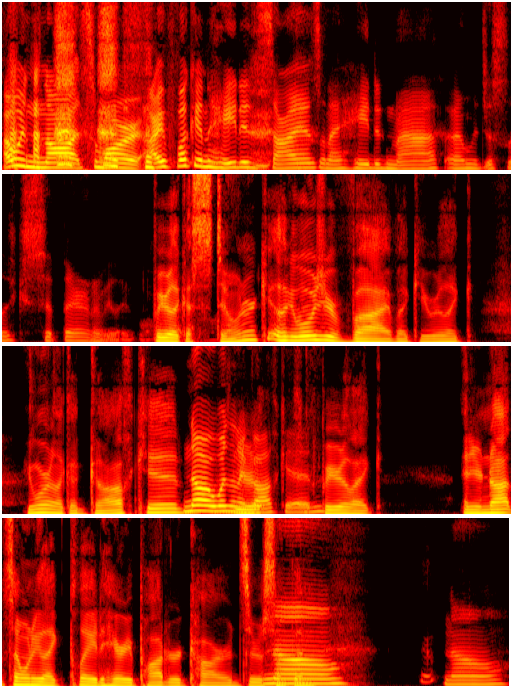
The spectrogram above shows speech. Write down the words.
I was not smart. I fucking hated science and I hated math, and I would just like sit there and I'd be like, But you're like a stoner kid. Like, what was your vibe? Like, you were like, you weren't like a goth kid. No, I wasn't a You're- goth kid. But you're like, and you're not someone who like played Harry Potter cards or something. No, no,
